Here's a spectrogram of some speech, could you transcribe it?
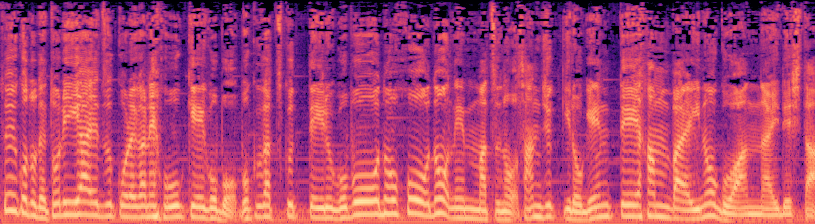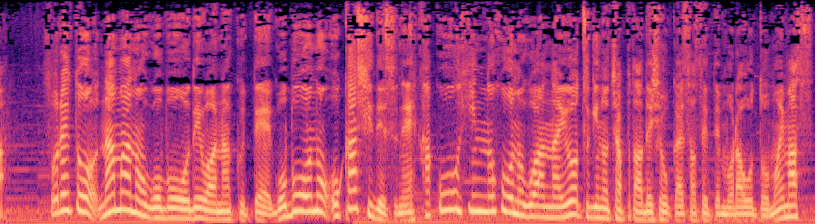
ということで、とりあえずこれがね、方形ごぼう。僕が作っているごぼうの方の年末の30キロ限定販売のご案内でした。それと、生のごぼうではなくて、ごぼうのお菓子ですね。加工品の方のご案内を次のチャプターで紹介させてもらおうと思います。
